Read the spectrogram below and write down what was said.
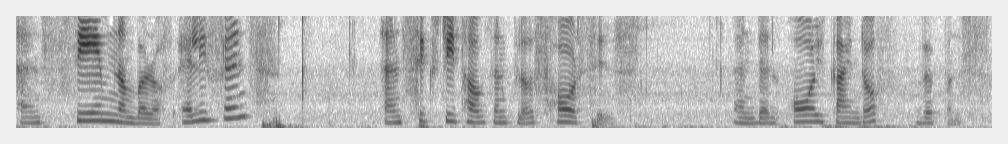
and same number of elephants and 60,000 plus horses and then all kind of weapons.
